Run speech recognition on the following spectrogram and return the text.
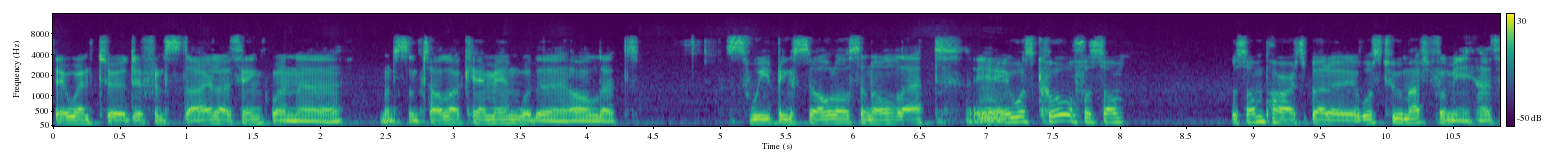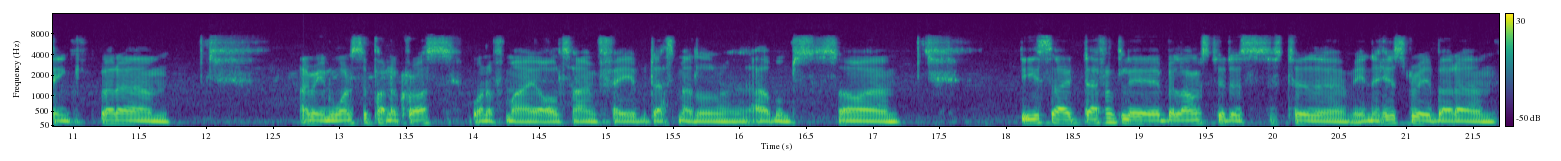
they went to a different style, I think, when uh, when Santolla came in with uh, all that sweeping solos and all that. Mm. It, it was cool for some for some parts, but it was too much for me, I think. But um, I mean, Once Upon a Cross, one of my all-time favorite death metal uh, albums. So um, Deicide definitely belongs to this to the, in the history, but um,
